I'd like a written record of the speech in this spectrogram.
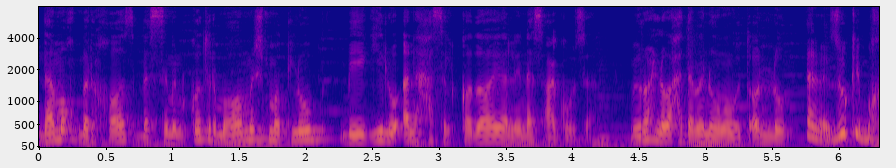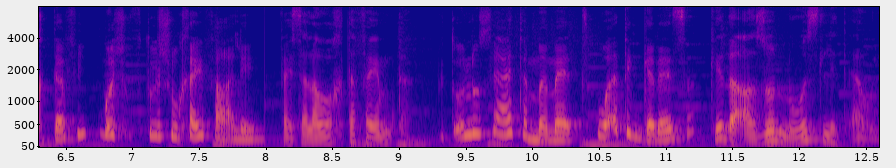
ده مخبر خاص بس من كتر ما هو مش مطلوب بيجي له أنحس القضايا لناس عجوزة. بيروح لواحدة منهم وبتقول له أنا زوجي مختفي ما شفتوش وخايفة عليه. فيسالها هو اختفى إمتى؟ بتقول له ساعة ما مات وقت الجنازة. كده أظن وصلت قوي.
